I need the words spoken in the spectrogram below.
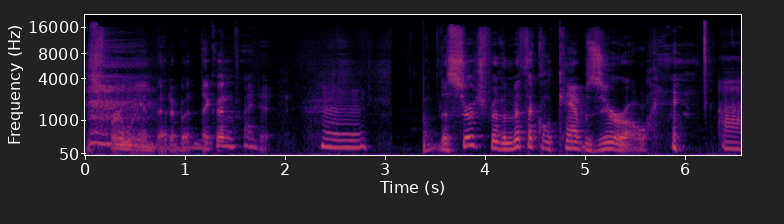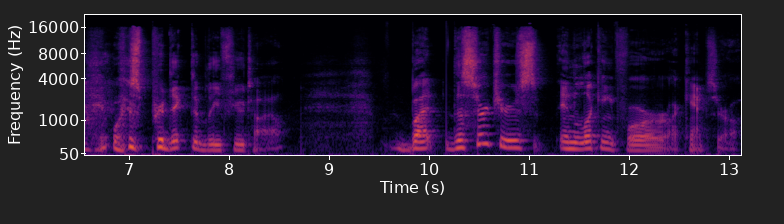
It's firmly embedded, but they couldn't find it. Hmm. The search for the mythical Camp Zero ah. was predictably futile. But the searchers, in looking for a Camp Zero,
